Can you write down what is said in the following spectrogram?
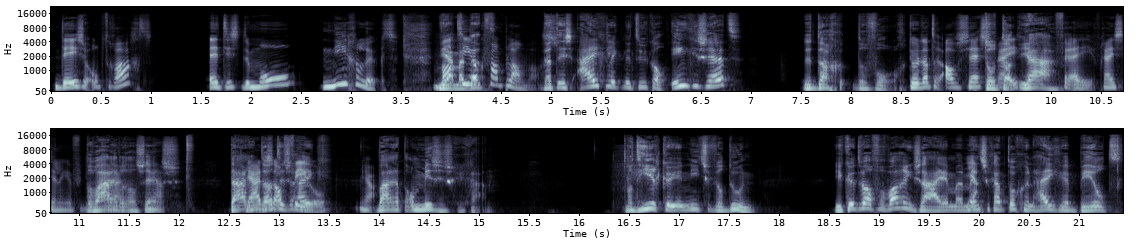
deze opdracht, het is de mol niet gelukt. Wat hij dat- ook van plan was. Dat is eigenlijk natuurlijk al ingezet de dag ervoor. Doordat er al zes vrij, ja, vrij- vrijstellingen er verdiend waren er al zes. Daar, Ja, dat dat is is al veel. Ja. waar het al mis is gegaan. Want hier kun je niet zoveel doen. Je kunt wel verwarring zaaien, maar Ja. mensen gaan toch hun eigen beeld.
